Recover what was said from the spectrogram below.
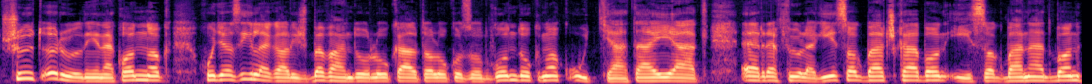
Sőt, örülnének annak, hogy az illegális bevándorlók által okozott gondoknak útját állják. Erre főleg Északbácskában, Északbánátban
